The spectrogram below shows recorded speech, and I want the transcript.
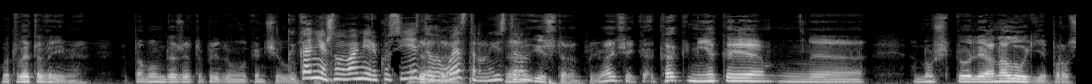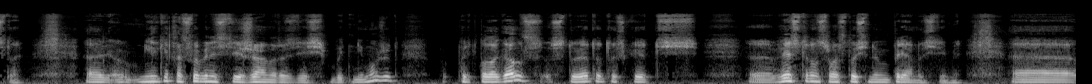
вот в это время. По-моему, даже это придумал Кончаловский. Конечно, он в Америку съездил, да, да. Вестерн, Истерн. Истерн, понимаете, как некая, э, ну что ли, аналогия просто. Э, никаких особенностей жанра здесь быть не может. Предполагалось, что это, так сказать, э, вестерн с восточными пряностями. Э,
